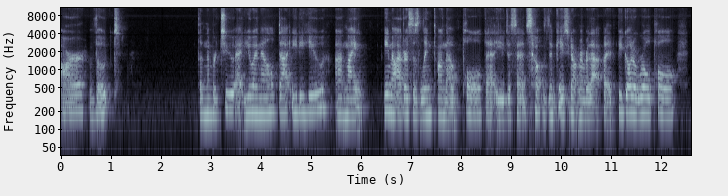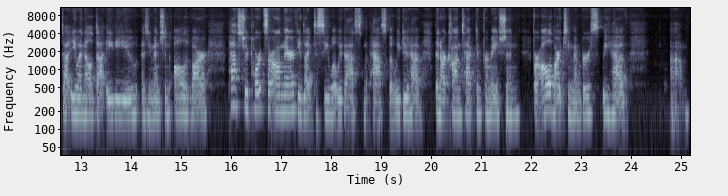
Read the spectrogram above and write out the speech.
rvogt, the number two at unl.edu. Uh, my email address is linked on the poll that you just said. So, in case you don't remember that, but if you go to ruralpoll.unl.edu, as you mentioned, all of our past reports are on there if you'd like to see what we've asked in the past. But we do have then our contact information for all of our team members. We have um,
